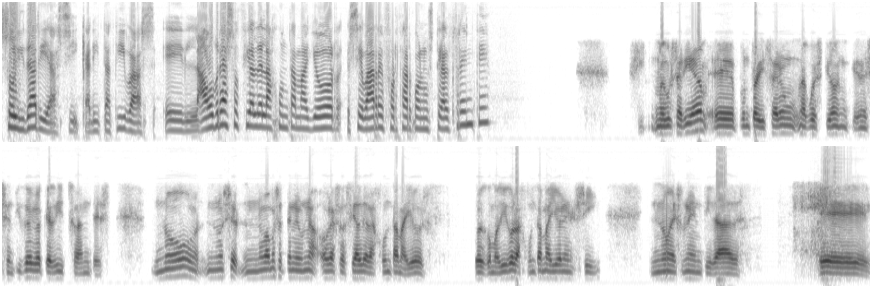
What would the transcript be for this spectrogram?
solidarias y caritativas. Eh, ¿La obra social de la Junta Mayor se va a reforzar con usted al frente? Me gustaría eh, puntualizar una cuestión en el sentido de lo que he dicho antes. No, no, se- no vamos a tener una obra social de la Junta Mayor, porque como digo, la Junta Mayor en sí no es una entidad eh,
